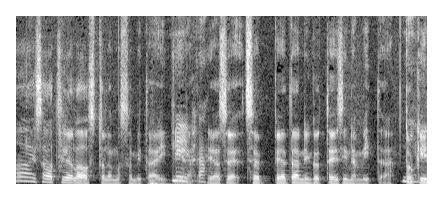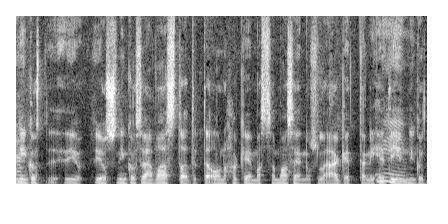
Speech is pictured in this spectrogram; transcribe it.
ai sä oot siellä ostelemassa mitä ikinä. Niinpä. Ja se, se pidetään niin kuin, että ei siinä mitään. Toki niin Niinpä. kuin, jos niin kuin sä vastaat, että on hakemassa masennuslääkettä, niin heti Niin. niin. kuin,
